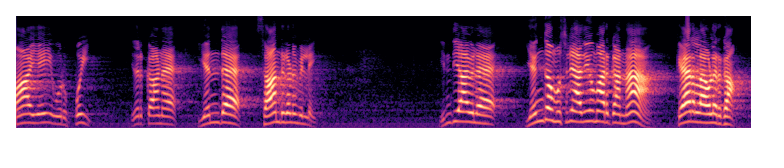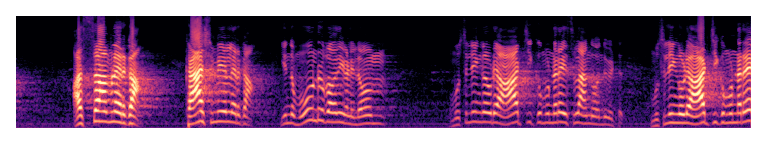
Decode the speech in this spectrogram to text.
மாயை ஒரு பொய். இதற்கான எந்த சான்றுகளும் இல்லை. இந்தியாவில் எங்க முஸ்லீம் அதிகமாக இருக்கான்னா கேரளாவில் இருக்கான் அஸ்ஸாமில் இருக்கான் காஷ்மீரில் இருக்கான். இந்த மூன்று பகுதிகளிலும் முஸ்லீம்களுடைய ஆட்சிக்கு முன்னரே இஸ்லாம் அங்கே வந்துவிட்டது முஸ்லீம்களுடைய ஆட்சிக்கு முன்னரே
